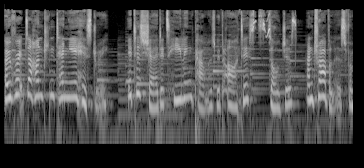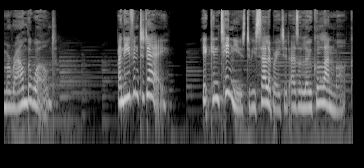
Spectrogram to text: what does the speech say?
Over its 110 year history, it has shared its healing powers with artists, soldiers, and travellers from around the world. And even today, it continues to be celebrated as a local landmark,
